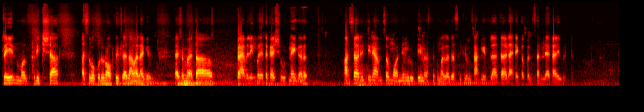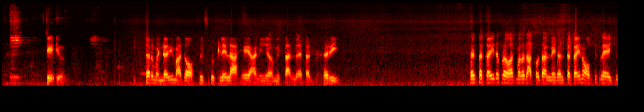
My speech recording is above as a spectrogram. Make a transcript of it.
ट्रेन मग रिक्षा असं करून ऑफिसला जावं लागेल. त्याच्यामुळे आता ट्रॅव्हलिंगमध्ये तर काही शूट नाही करत. अशा रीतीने आमचं मॉर्निंग रुटीन असतं तुम्हाला जसं की मी सांगितलं आता डायरेक्ट आपण संध्याकाळी भेटतो. स्टेट येऊन तर मंडळी माझं ऑफिस सुटलेलं आहे आणि मी चाललोय आता घरी. तर सकाळी तर प्रवास मला दाखवता आला नाही कारण सकाळी ना ऑफिसला यायची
